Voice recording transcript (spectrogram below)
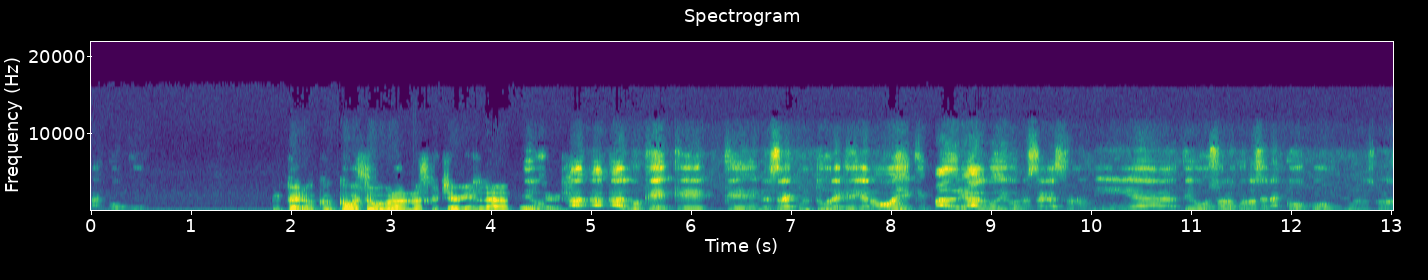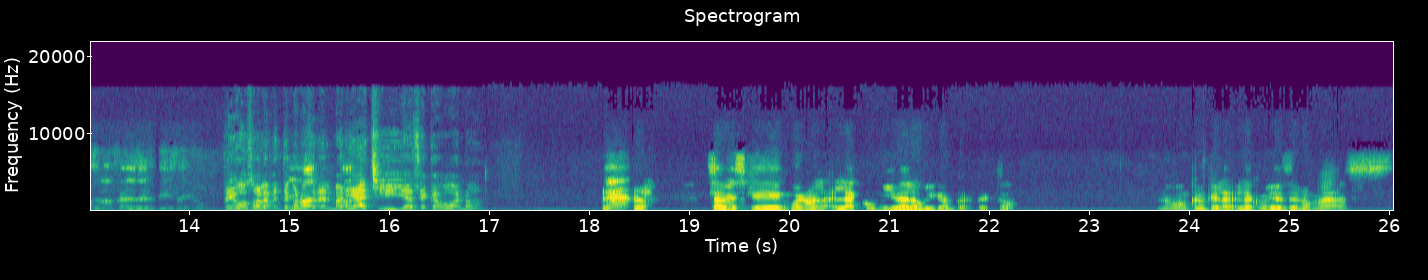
A Coco. Pero, ¿cómo estuvo? Pero no escuché bien la... Digo, algo que, que, que, en nuestra cultura, que digan, oye, qué padre, algo, digo, nuestra gastronomía, digo, solo conocen a Coco, o nos conocen a través del Disney. digo, solamente conocen el mariachi y ya se acabó, ¿no? Sabes que, bueno, la, la, comida la ubican perfecto, ¿no? Creo que la, la comida es de lo más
